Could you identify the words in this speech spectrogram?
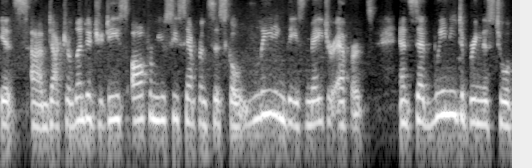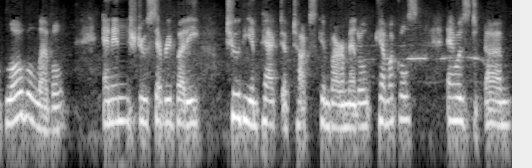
it's um, Dr. Linda Judice, all from UC San Francisco, leading these major efforts and said we need to bring this to a global level and introduce everybody to the impact of toxic environmental chemicals. And was um,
